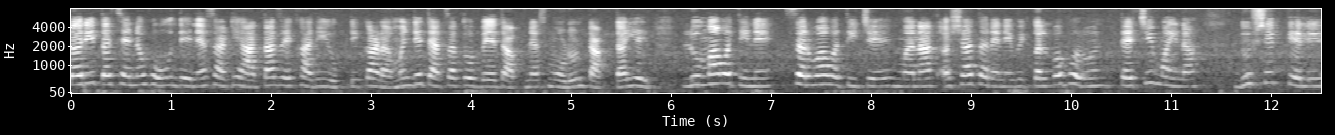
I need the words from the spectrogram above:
तरी तसे न होऊ देण्यासाठी आताच एखादी युक्ती काढा. म्हणजे त्याचा तो भेद आपणास मोडून टाकता येईल. लुमावतीने सर्वावतीचे मनात अशा तऱ्हेने विकल्प भरून त्याची मैना दूषित केली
